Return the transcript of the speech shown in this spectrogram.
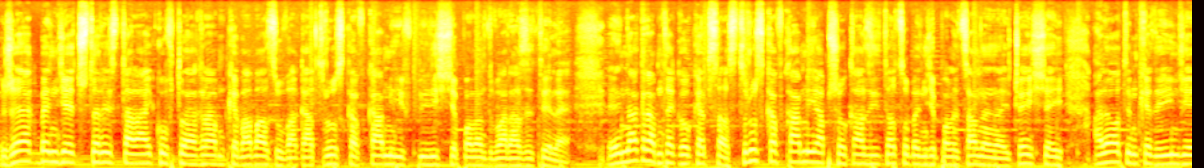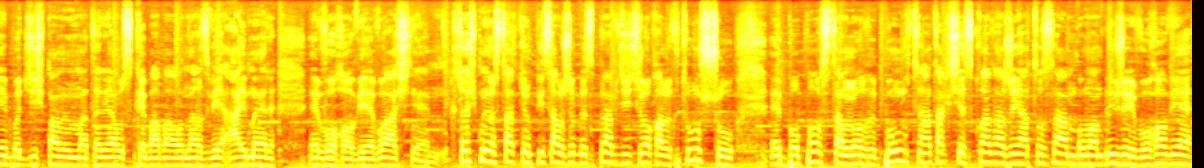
że jak będzie 400 lajków, to nagram kebaba z uwaga truskawkami i wbiliście ponad dwa razy tyle. Y, Nagram tego kepsa z truskawkami, a przy okazji to, co będzie polecane najczęściej, ale o tym kiedy indziej, bo dziś mamy materiał z kebaba o nazwie Aimer w Łochowie właśnie. Ktoś mi ostatnio pisał, żeby sprawdzić lokal w tłuszczu, e, bo powstał nowy punkt, a tak się składa, że ja to znam, bo mam bliżej w Łochowie.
